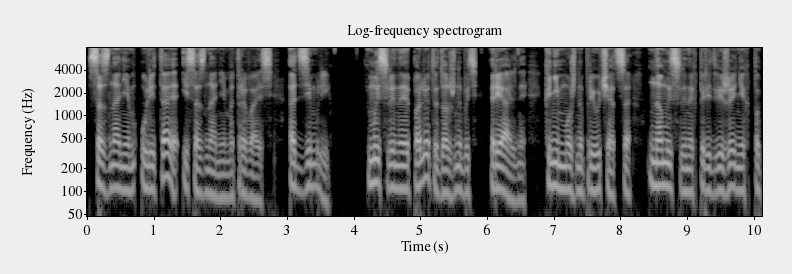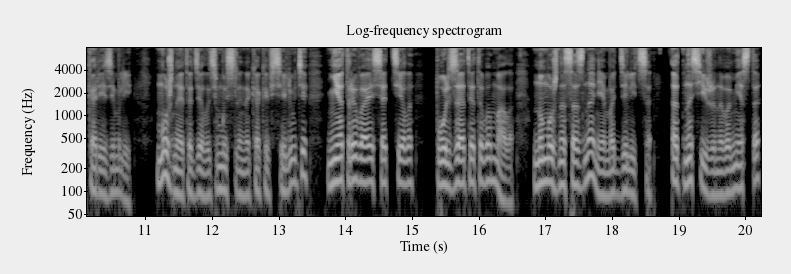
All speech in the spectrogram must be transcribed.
сознанием улетая и сознанием отрываясь от Земли. Мысленные полеты должны быть реальны, к ним можно приучаться на мысленных передвижениях по коре Земли. Можно это делать мысленно, как и все люди, не отрываясь от тела, Пользы от этого мало, но можно сознанием отделиться от насиженного места,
